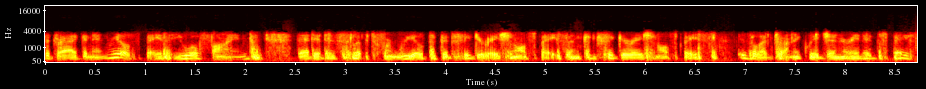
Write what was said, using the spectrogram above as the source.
the dragon in real space, you will find that it has slipped from real to configurational space, and configurational space is electronically generated space.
